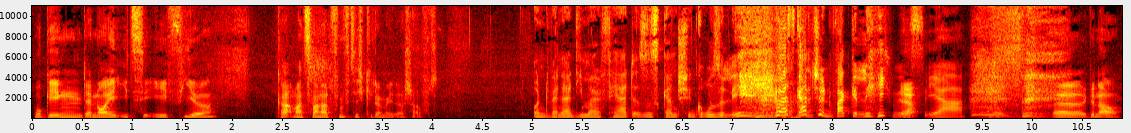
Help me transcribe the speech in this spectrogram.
wogegen der neue ICE 4 gerade mal 250 Kilometer schafft. Und wenn er die mal fährt, ist es ganz schön gruselig, was ganz schön wackelig ist, ja. ja. Äh, genau.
